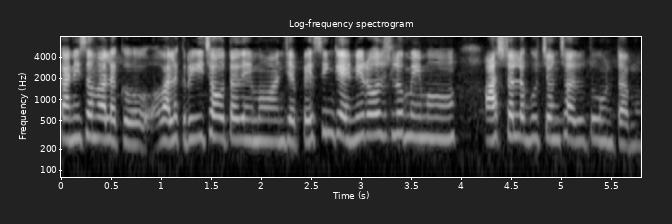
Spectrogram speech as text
కనీసం వాళ్ళకు వాళ్ళకి రీచ్ అవుతుందేమో అని చెప్పేసి ఇంకా ఎన్ని రోజులు మేము హాస్టల్లో కూర్చొని చదువుతూ ఉంటాము.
